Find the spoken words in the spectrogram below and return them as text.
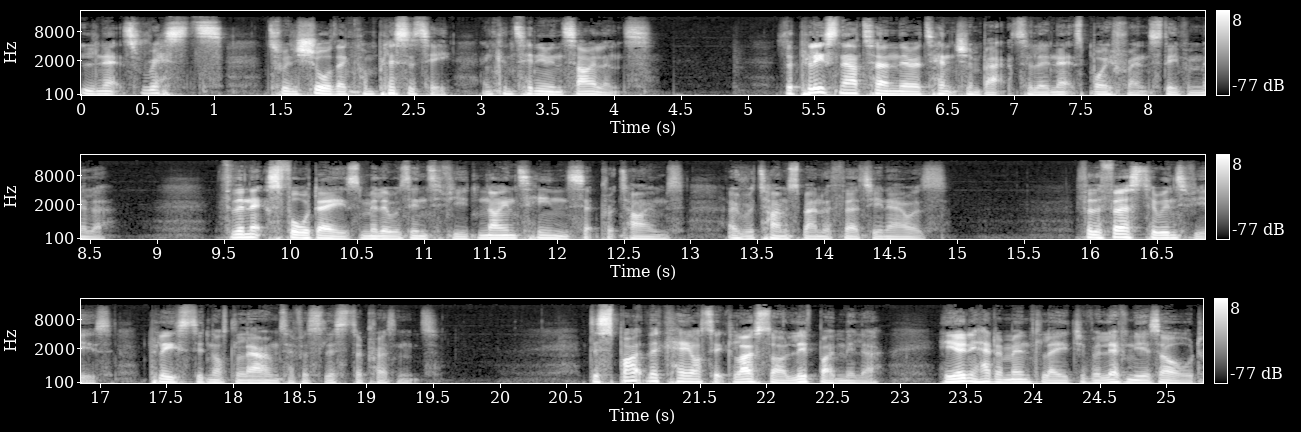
Lynette's wrists to ensure their complicity and continue in silence. The police now turned their attention back to Lynette's boyfriend, Stephen Miller. For the next four days, Miller was interviewed 19 separate times over a time span of 13 hours. For the first two interviews, police did not allow him to have a solicitor present. Despite the chaotic lifestyle lived by Miller, he only had a mental age of 11 years old,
